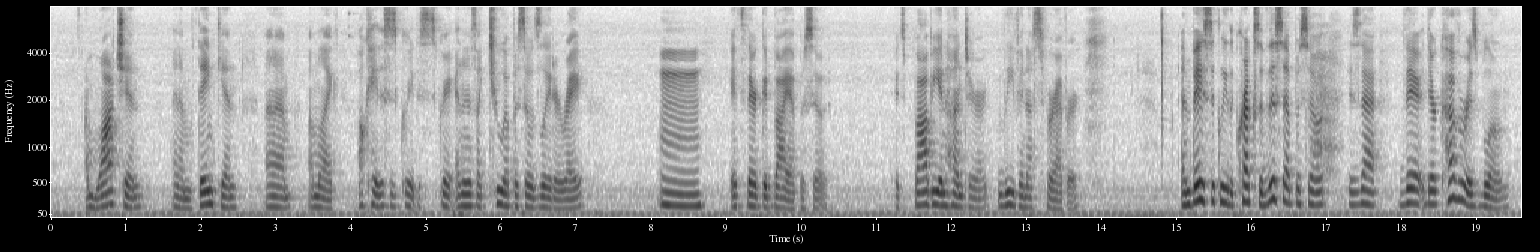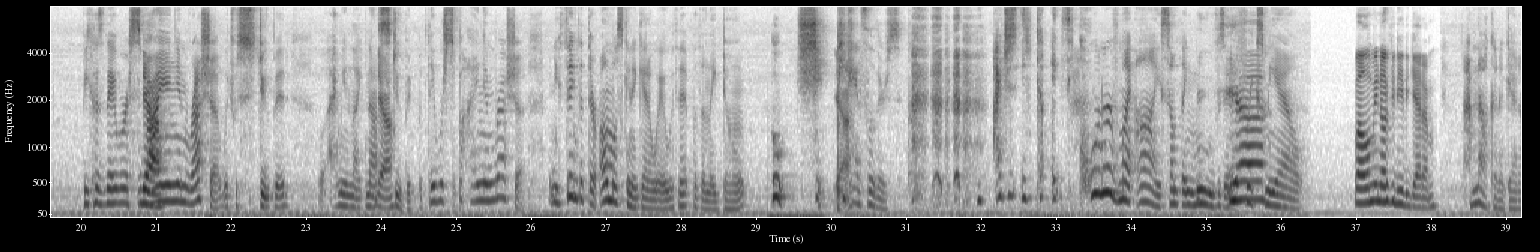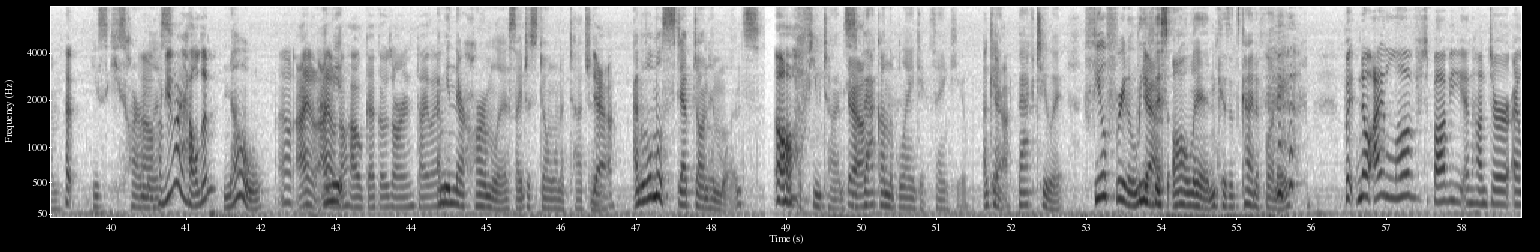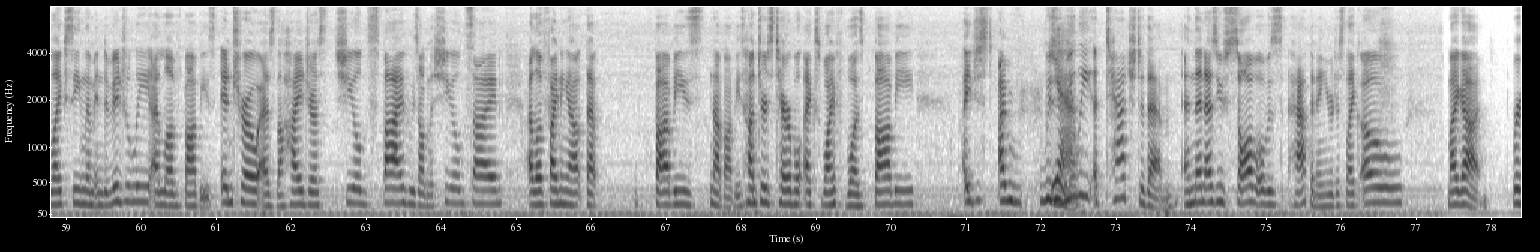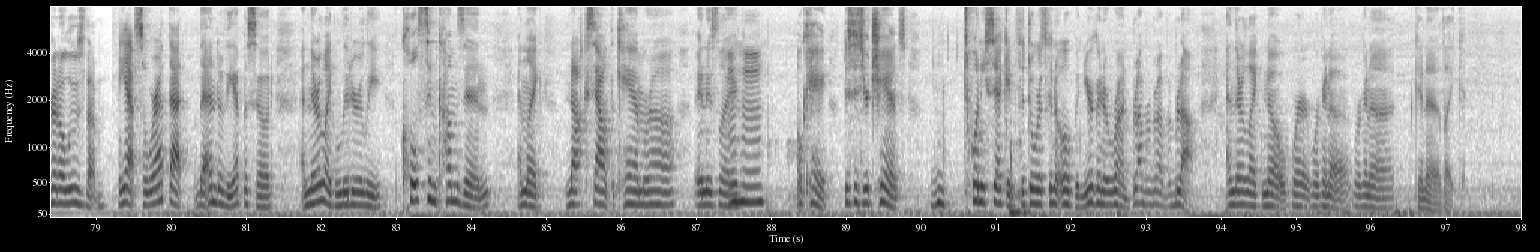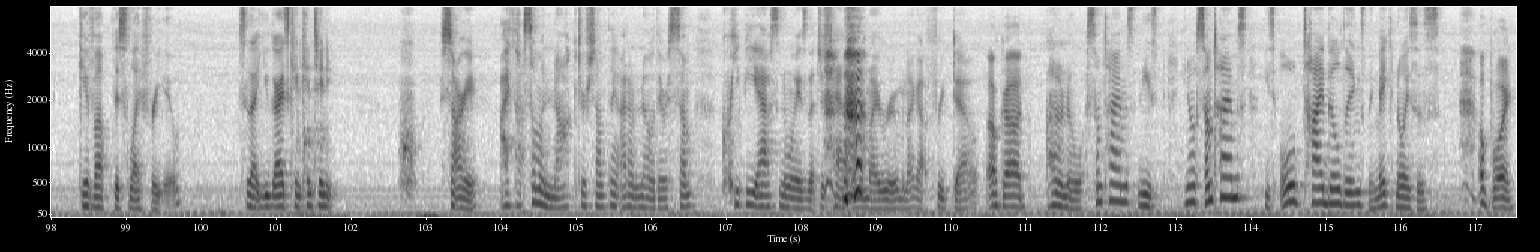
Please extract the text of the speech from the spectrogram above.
I'm watching and I'm thinking, um, I'm like, okay, this is great, this is great. And then it's like two episodes later, right? Mm. It's their goodbye episode. It's Bobby and Hunter leaving us forever. And basically, the crux of this episode is that their their cover is blown because they were spying in Russia, which was stupid. Well, I mean, like not Yeah. stupid, but they were spying in Russia, and you think that they're almost gonna get away with it, but then they don't. Oh shit! Yeah. Pecan slithers. I just it's the corner of my eye. Something moves and it freaks me out. Well, let me know if you need to get him. I'm not gonna get him. Ha- He's he's Oh, harmless. have you ever held him? No. I don't. I don't. I, I don't mean- know how geckos are in Thailand. I mean, they're harmless. I just don't want to touch him. Yeah. I've almost stepped on him once, oh, a few times. Yeah. He's back on the blanket. Thank you. Again, Yeah. back to it. Feel free to leave Yeah. this all in because it's kind of funny. but no, I loved Bobby and Hunter. I liked seeing them individually. I loved Bobby's intro as the Hydra Shield spy who's on the Shield side. I love finding out that Bobby's not Bobby's Hunter's terrible ex-wife was Bobby. I just I'm was Yeah. really attached to them. And then as you saw what was happening, you were just like, "Oh my god, we're going to lose them." yeah. So we're at that the end of the episode, and they're like literally. Coulson comes in and like knocks out the camera and is like, mm-hmm. "Okay, this is your chance. Twenty seconds. The door's gonna open. You're gonna run. Blah blah blah blah blah." And they're like, "No, we're we're gonna we're gonna gonna like give up this life for you, so that you guys can continue." Sorry, I thought someone knocked or something. I don't know. There was some creepy ass noise that just happened in my room, and I got freaked out. Oh god. I don't know. Sometimes these, you know, sometimes these old Thai buildings they make noises Oh boy.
